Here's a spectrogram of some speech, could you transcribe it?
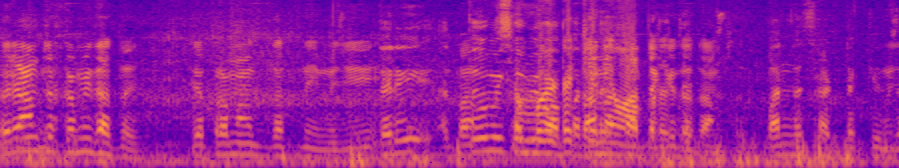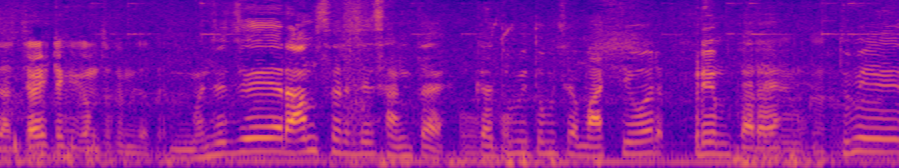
तरी आमचं कमी जातंय. ते प्रमाणात जात नाही. म्हणजे तरी तुम्ही कमी शंभर टक्के नाही पन्नास साठ टक्के वापरत. जातं आमचं. पन्नास साठ टक्के म्हणजे जातं. चाळीस टक्के आमचं कमी जातं म्हणजे जे राम सर जे सांगताय हो, का हो. तुम्ही तुमच्या मातीवर प्रेम करा प्रेम करा. तुम्ही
